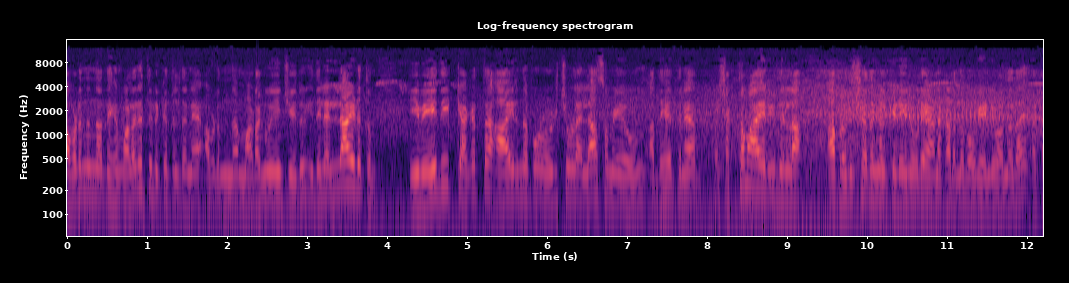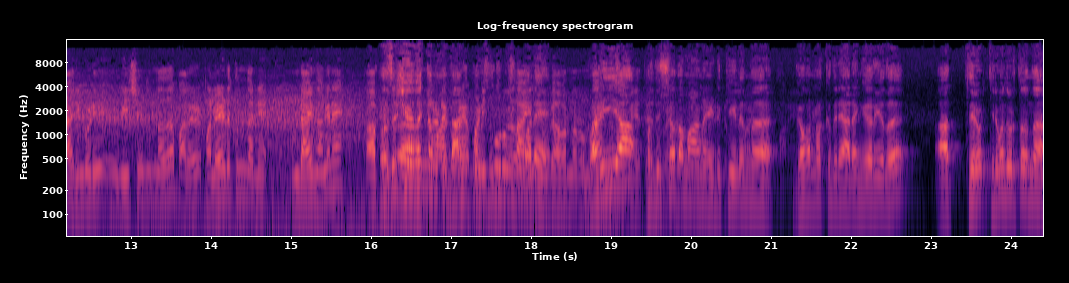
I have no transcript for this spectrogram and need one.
അവിടെ നിന്ന് അദ്ദേഹം വളരെ തിടുക്കത്തിൽ തന്നെ അവിടെ നിന്ന് മടങ്ങുകയും ചെയ്തു. ഇതിലെല്ലായിടത്തും ഈ വേദിക്കകത്ത് ആയിരുന്നപ്പോൾ ഒഴിച്ചുള്ള എല്ലാ സമയവും അദ്ദേഹത്തിന് ശക്തമായ രീതിയിലുള്ള ആ പ്രതിഷേധങ്ങൾക്കിടയിലൂടെയാണ് കടന്നു പോകേണ്ടി വന്നത്. കരിങ്കൊടി വീശുന്നത് പല പലയിടത്തും തന്നെ ഉണ്ടായിരുന്നു. അങ്ങനെ പ്രതിഷേധങ്ങളുടെ ഗവർണർ വലിയ പ്രതിഷേധമാണ് ഇടുക്കിയിൽ നിന്ന് ഗവർണർക്കെതിരെ അരങ്ങേറിയത്. തിരുവനന്തപുരത്ത് നിന്ന്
